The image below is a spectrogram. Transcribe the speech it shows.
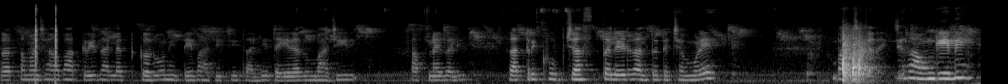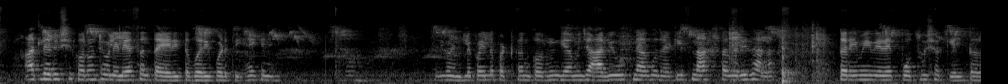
तर आता माझ्या भाकरी झाल्यात करून इथे भाजीची चालली. तयारी अजून भाजी साफ नाही झाली. रात्री खूप जास्त लेट झालं त्याच्यामुळे भाजी करायची. राहून गेली. आदल्या दिवशी करून ठेवलेली असेल तयारी तर बरी पडते आहे की नाही? तरी म्हटले पहिलं पटकन करून घ्या. म्हणजे आरवी उठण्या अगोदर ॲटलीस्ट नाश्ता जरी झाला तरी मी वेळेत पोचू शकेल तर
